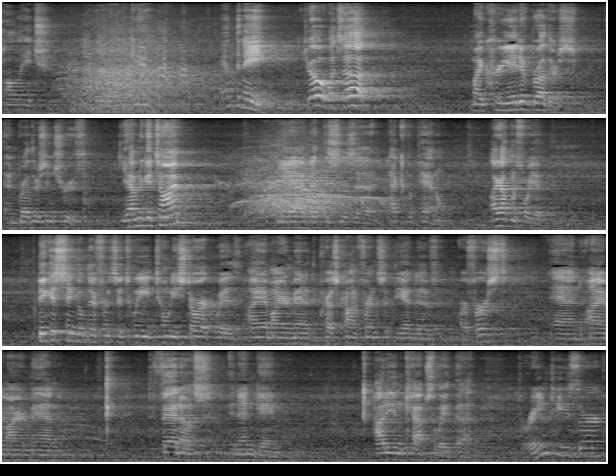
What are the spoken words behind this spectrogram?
Began. Anthony, Joe, what's up? My creative brothers and brothers in truth. You having a good time? Yeah, I bet this is a heck of a panel. I got one for you. Biggest single difference between Tony Stark with I Am Iron Man at the press conference at the end of our first and I Am Iron Man to Thanos in Endgame. How do you encapsulate that? sir.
